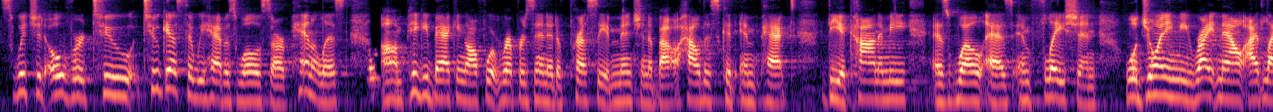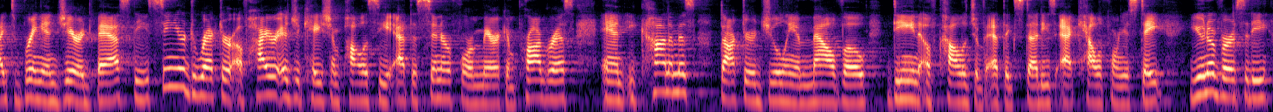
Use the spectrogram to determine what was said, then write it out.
switch it over to two guests that we have as well as our panelists, um, piggybacking off what Representative Pressley had mentioned about how this could impact the economy as well as inflation. Well, joining me right now, I'd like to bring in Jared Bass, the Senior Director of Higher Education Policy at the Center for American Progress and economist Dr. Julianne Malveaux, Dean of College of Ethnic Studies at California State University,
